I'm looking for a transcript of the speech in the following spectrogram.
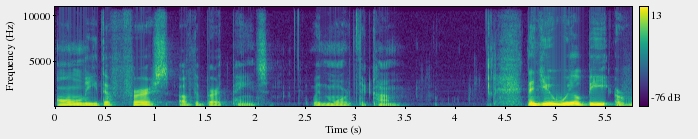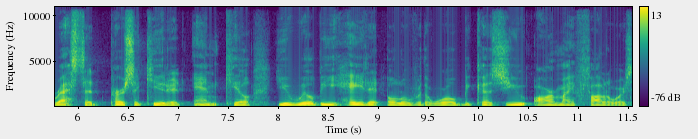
only the first of the birth pains, with more to come. Then you will be arrested, persecuted, and killed. You will be hated all over the world because you are my followers.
